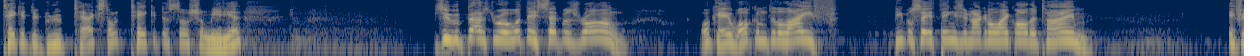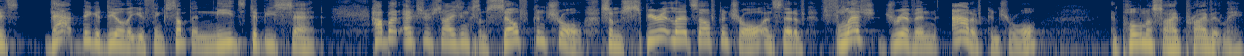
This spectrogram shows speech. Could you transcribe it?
take it to group text. Don't take it to social media. See, but Pastor, what they said was wrong. Okay, welcome to the life. People say things you're not going to like all the time. If it's that big a deal that you think something needs to be said, how about exercising some self control, some spirit led self control instead of flesh driven out of control, and pull them aside privately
